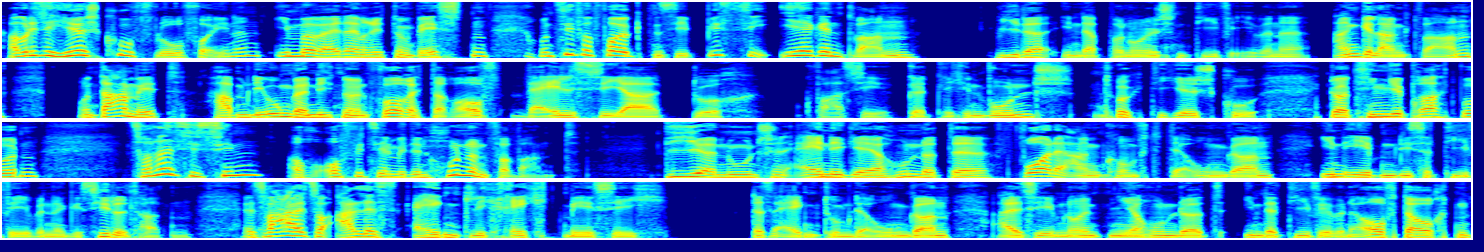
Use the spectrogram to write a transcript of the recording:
Aber diese Hirschkuh floh vor ihnen immer weiter in Richtung Westen und sie verfolgten sie, bis sie irgendwann wieder in der pannonischen Tiefebene angelangt waren. Und damit haben die Ungarn nicht nur ein Vorrecht darauf, weil sie ja durch quasi göttlichen Wunsch durch die Hirschkuh dorthin gebracht wurden, sondern sie sind auch offiziell mit den Hunnen verwandt, die ja nun schon einige Jahrhunderte vor der Ankunft der Ungarn in eben dieser Tiefebene gesiedelt hatten. Es war also alles eigentlich rechtmäßig das Eigentum der Ungarn, als sie im 9. Jahrhundert in der Tiefebene auftauchten,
